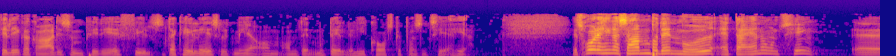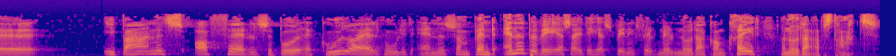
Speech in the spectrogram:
Det ligger gratis som en pdf-fil, så der kan I læse lidt mere om, om den model, jeg lige kort skal præsentere her. Jeg tror, det hænger sammen på den måde, at der er nogle ting øh, i barnets opfattelse, både af Gud og alt muligt andet, som blandt andet bevæger sig i det her spændingsfelt mellem noget, der er konkret og noget, der er abstrakt.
